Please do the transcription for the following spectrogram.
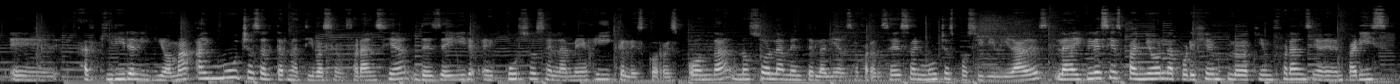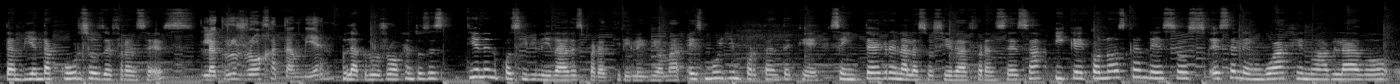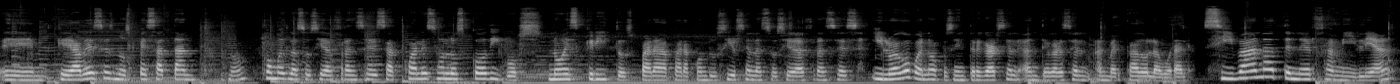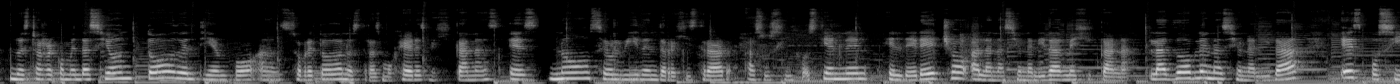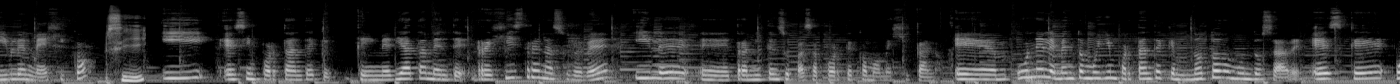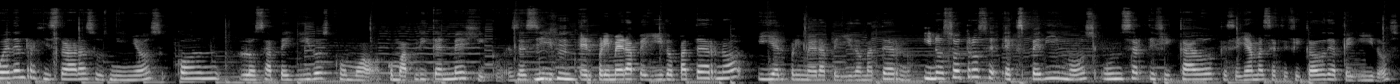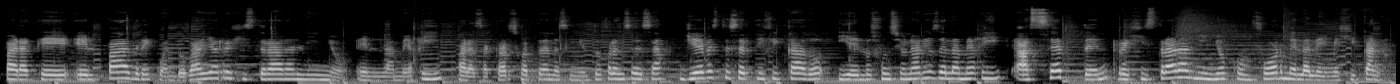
eh, adquirir el idioma. Hay muchas alternativas en Francia, desde ir eh, cursos en la mairie que les corresponda, no solamente la Alianza Francesa, hay muchas posibilidades. La Iglesia Española, por ejemplo, aquí en Francia, en París, también da cursos de francés. La Cruz Roja también. La Cruz Roja, entonces tienen posibilidades para adquirir el idioma. Es muy importante que se integren a la sociedad francesa y que conozcan esos, ese lenguaje no hablado eh, que a veces nos pesa tanto ¿no? ¿Cómo es la sociedad francesa? ¿Cuáles son los códigos no escritos para, para conducirse en la sociedad francesa? Y luego, bueno, pues integrarse, integrarse al, mercado laboral. Si van a tener familia, nuestra recomendación todo el tiempo, sobre todo a nuestras mujeres mexicanas, es no se olviden de registrar a sus hijos. Tienen el derecho a la nacionalidad mexicana. La doble nacionalidad es posible en México. Sí. Y es importante que que inmediatamente registren a su bebé y le eh, tramiten su pasaporte como mexicano. Em, un elemento muy importante que no todo mundo sabe es que pueden registrar a sus niños con los apellidos como, como aplica en México, es decir, el primer apellido paterno y el primer apellido materno. Y nosotros expedimos un certificado que se llama certificado de apellidos para que el padre cuando vaya a registrar al niño en la mairie para sacar su acta nacimiento francesa lleve este certificado y los funcionarios de la mairie acepten registrar al niño conforme la ley mexicana.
